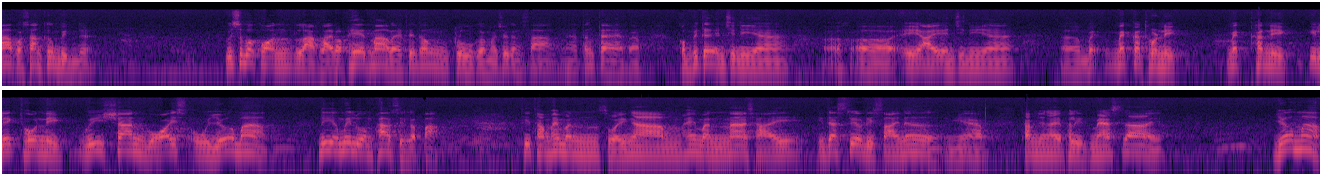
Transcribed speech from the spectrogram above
มากกว่าสร้างเครื่องบินด้วยวิศวกรหลากหลายประเภทมากเลย ที่ต้องกรูกันมาช่วยกันสร้างนะฮะตั้งแต่แบบคอมพิวเตอร์เอนจิเนียร์ AI เอนจิเนียร์แมคคาทรอนิกแมคานิกอิเล็กทรอนิกวิชั่นวอยซ์โอเยอะมาก นี่ยังไม่รวมภาคศิลปะ ที่ทำให้มันสวยงามให้มันน่าใช้ Industrial Designer อย่างเงี้ยครับทำยังไงผลิตแมสได้ เยอะมาก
